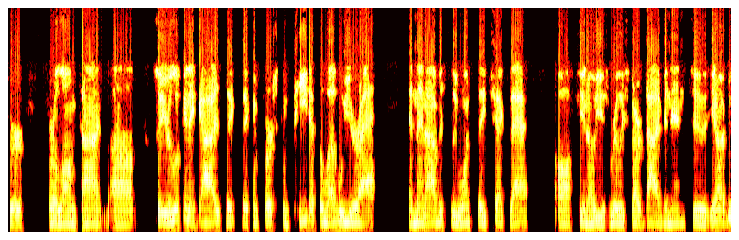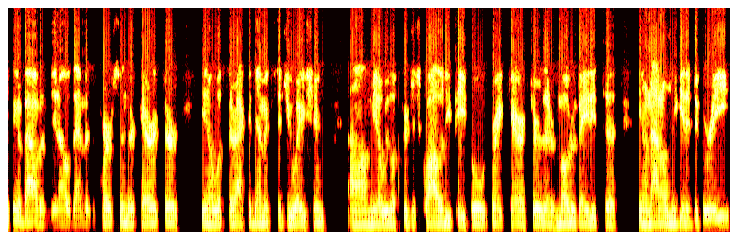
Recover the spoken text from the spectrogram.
for, for a long time. Um, so you're looking at guys that, that can first compete at the level you're at. And then obviously once they check that off, you know, you really start diving into, you know, everything about them, you know, them as a person, their character, you know, what's their academic situation. Um, you know, we look for just quality people, great character that are motivated to, you know, not only get a degree,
